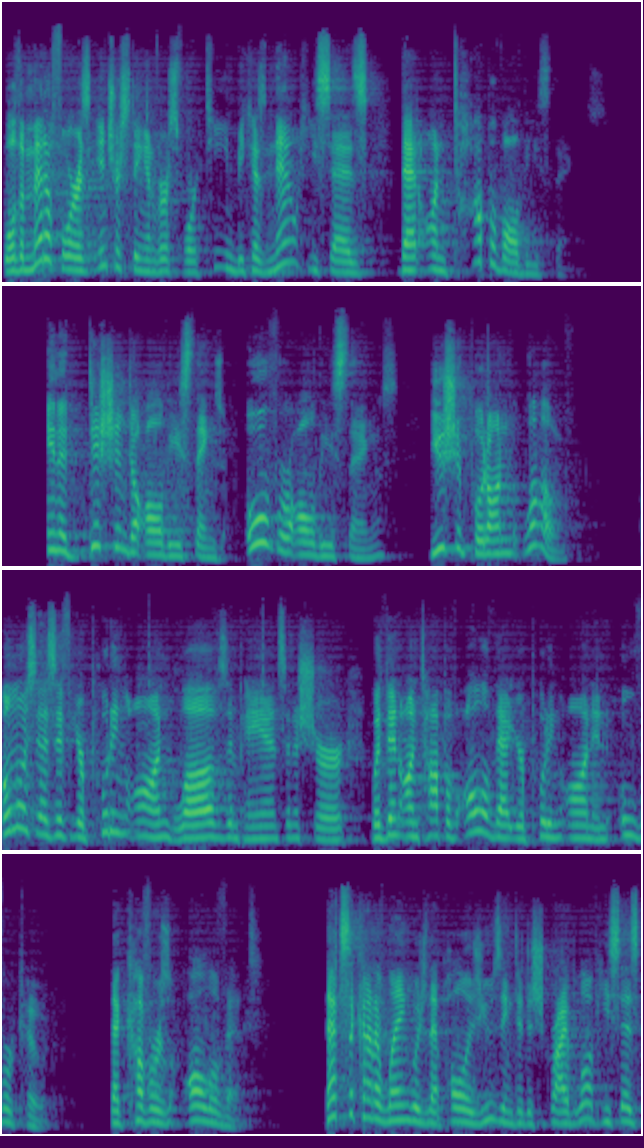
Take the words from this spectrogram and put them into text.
Well, the metaphor is interesting in verse 14 because now he says that on top of all these things, in addition to all these things, over all these things, you should put on love. Almost as if you're putting on gloves and pants and a shirt, but then on top of all of that, you're putting on an overcoat that covers all of it. That's the kind of language that Paul is using to describe love. He says,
